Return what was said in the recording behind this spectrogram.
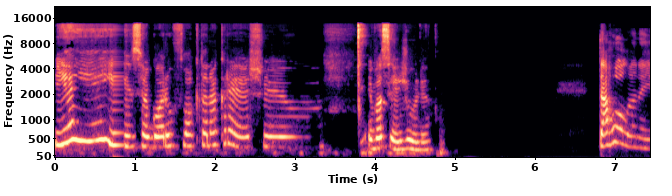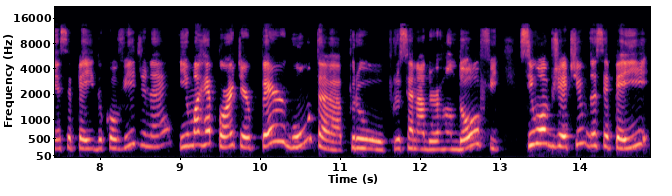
E aí é isso, agora o Flock tá na creche. E você, Júlia? Tá rolando aí a CPI do Covid, né? E uma repórter pergunta pro, pro senador Randolph se o objetivo da CPI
